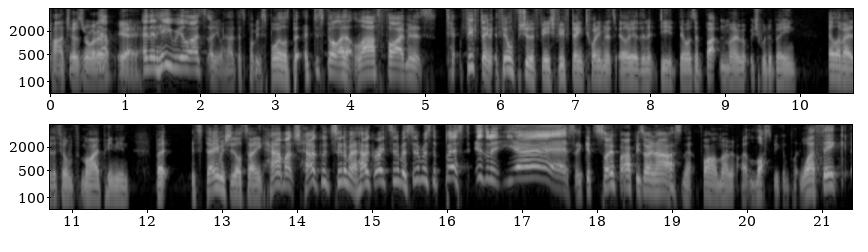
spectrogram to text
ponchos or whatever. Yeah, yeah. And then he realized, anyway, that- that's probably spoilers, but it just felt like that last five minutes, t- 15, the film should have finished 15, 20 minutes earlier than it did. There was a button moment which would have been elevated the film, for my opinion. It's Damien Chazelle saying, How much, how good cinema, how great cinema, cinema is the best, isn't it? Yes. It gets so far up his own ass in that final moment. It lost me completely. Well, I think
